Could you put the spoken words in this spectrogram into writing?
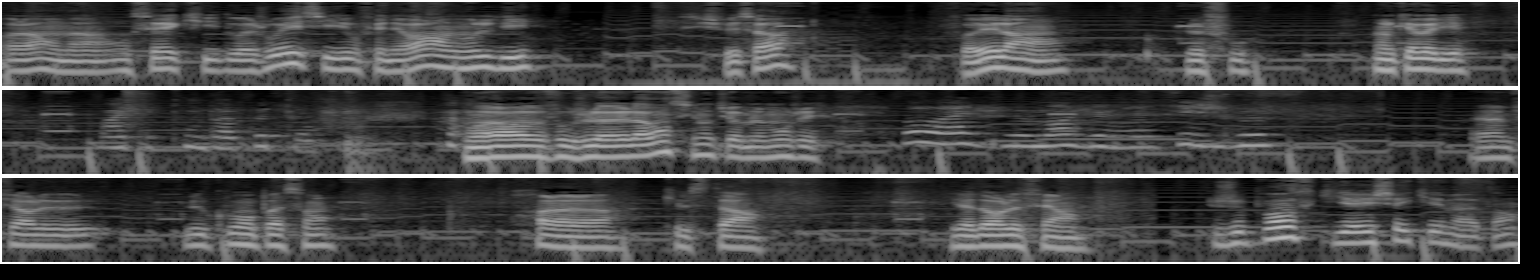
voilà, on a on sait qui doit jouer, si on fait une erreur, on nous le dit. Si je fais ça, faut aller là, hein. Le fou. Dans le cavalier. Ouais, tu te trompes un peu, toi. Bon alors faut que je l'avance, sinon tu vas me le manger. Oh, ouais, je mange euh, si je veux. Elle va me faire le, le coup en passant. Oh là là, quel star. Il adore le faire. hein. Je pense qu'il y a échec et mat. Hein.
